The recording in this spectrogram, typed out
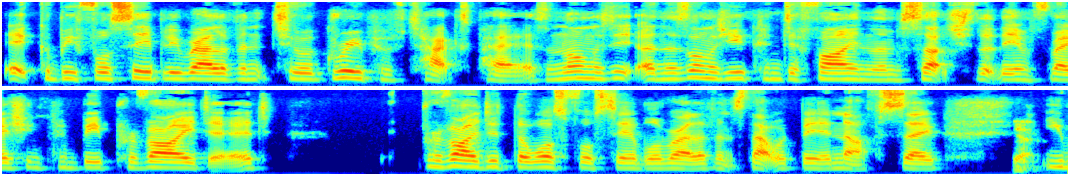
It could be foreseeably relevant to a group of taxpayers, and long as it, and as long as you can define them such that the information can be provided, provided there was foreseeable relevance, that would be enough. So yeah. you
